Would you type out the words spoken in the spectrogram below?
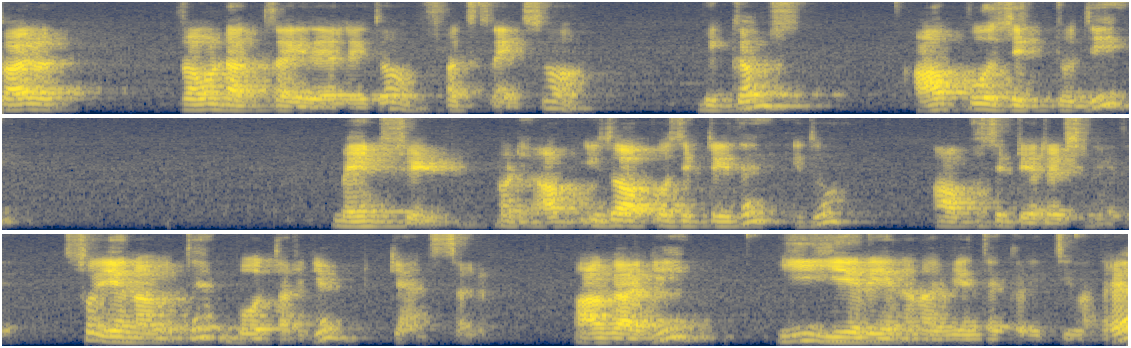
ಕಾಯಿಲ್ ರೌಂಡ್ ಆಗ್ತಾ ಇದೆ ಅಲ್ಲ ಇದು flux lines becomes opposite to the main field ನೋಡಿ ಇದು ಆಪೋಸಿಟ್ ಇದೆ, ಇದು ಆಪೋಸಿಟ್ ಡೈರೆಕ್ಷನ್ ಇದೆ. ಸೊ ಏನಾಗುತ್ತೆ? ಬೋತ್ ಆರ್ ಗೆಟ್ ಕ್ಯಾನ್ಸಲ್ ಹಾಗಾಗಿ, ಈ ಏರಿಯಾನ ನಾವು ಎಂತ ಕರಿತೀವಿ ಅಂದರೆ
